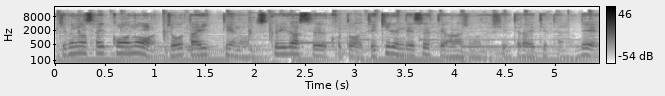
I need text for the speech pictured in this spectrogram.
自分の最高の状態っていうのを作り出すことはできるんですっていう話もさせていただいてたので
